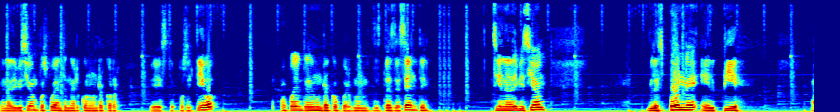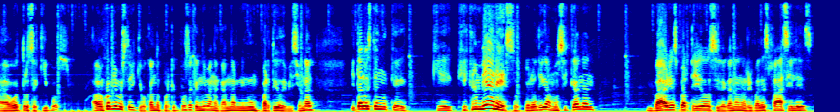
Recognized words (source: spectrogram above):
En la división pues pueden tener con un récord este, positivo. O pueden tener un récord pues, decente. Si en la división les pone el pie a otros equipos, a lo mejor yo me estoy equivocando porque puse que no iban a ganar ningún partido divisional. Y tal vez tengo que, cambiar eso. Pero digamos, si ganan varios partidos, si le ganan a rivales fáciles,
